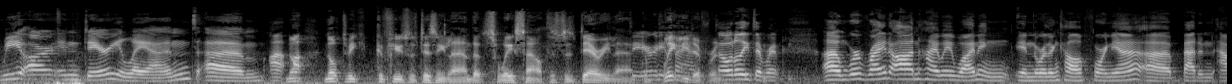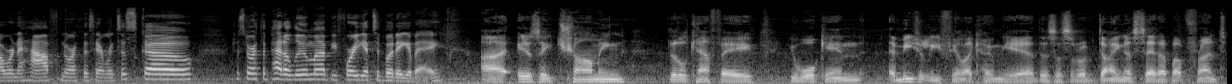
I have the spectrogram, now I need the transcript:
We are in Dairyland. Um, uh, Not, not to be confused with Disneyland. That's way south. This is Dairyland. Dairyland. Completely different. Totally different. Um, we're right on Highway 1 in, in Northern California, uh, about an hour and a half north of San Francisco, just north of Petaluma before you get to Bodega Bay. Uh, it is a charming little cafe. You walk in, immediately feel like home here. There's a sort of diner set up up front.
